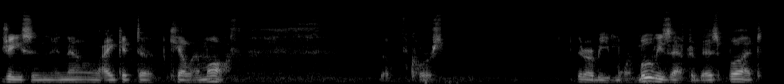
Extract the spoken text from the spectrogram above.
Jason, and now I get to kill him off. Of course, there will be more movies after this, but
